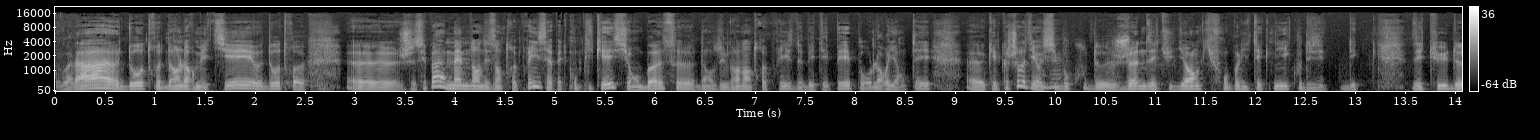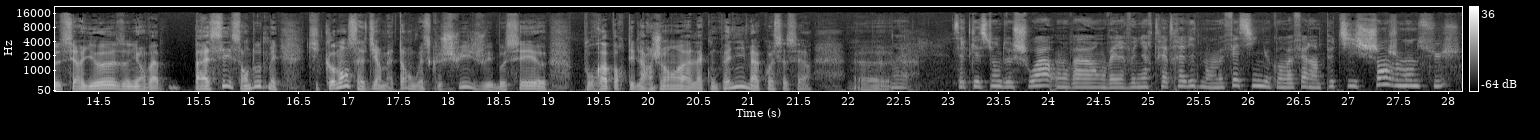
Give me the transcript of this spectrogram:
voilà, d'autres dans leur métier, d'autres, euh, je sais pas, même dans des entreprises, ça peut être compliqué si on bosse euh, dans une grande entreprise de BTP pour l'orienter euh, quelque chose. Il y a aussi beaucoup de jeunes étudiants qui font polytechnique ou des, des études sérieuses, il n'y en va pas assez sans doute, mais qui commencent à se dire, mais attends, où est-ce que je suis? Je vais bosser euh, pour rapporter de l'argent à la compagnie, mais à quoi ça sert? Euh, Ouais. Cette question de choix, on va, on va y revenir très très vite, mais on me fait signe qu'on va faire un petit changement de fût.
